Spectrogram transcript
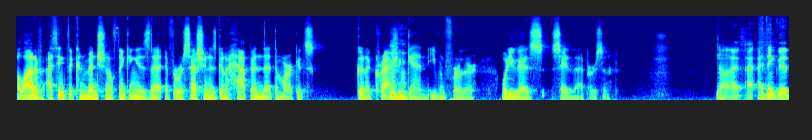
a lot of i think the conventional thinking is that if a recession is going to happen that the market's going to crash again even further. What do you guys say to that person? No, I, I- I think that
